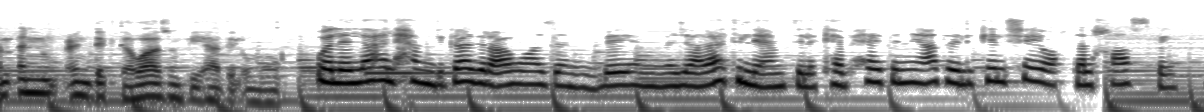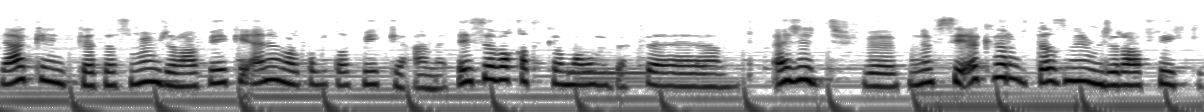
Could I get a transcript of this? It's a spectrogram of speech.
أم أنه عندك توازن في هذه الأمور؟ ولله الحمد قادرة أوازن بين المجالات اللي أمتلكها بحيث إني أعطي لكل شيء وقت الخاص فيه. لكن كتصميم جرافيكي أنا مرتبطة فيه كعمل ليس فقط كموهبة. فأجد في نفسي أكثر في التصميم الجرافيكي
